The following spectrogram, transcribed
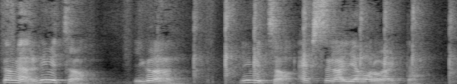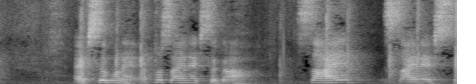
그러면 리미터, 이건 리미터 x가 0으로 갈 때, x분의 f sin x가 sin, x,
